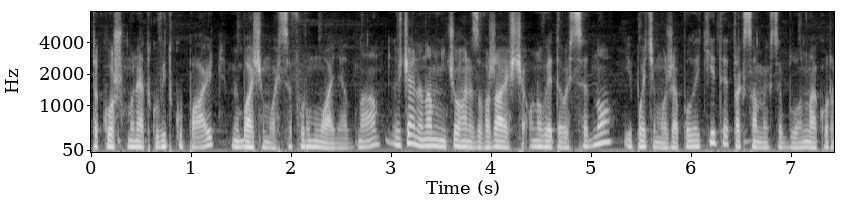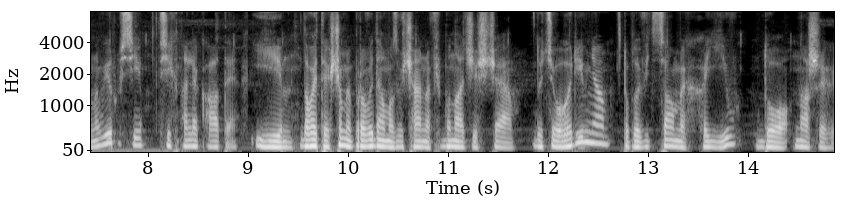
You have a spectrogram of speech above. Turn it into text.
також монетку відкупають. Ми бачимо ось це формування дна. Звичайно, нам нічого не заважає ще оновити ось це дно і потім уже полетіти, так само як це було на коронавірусі, всіх налякати. І давайте, якщо ми проведемо, звичайно, фібоначі ще до цього рівня, тобто від самих хаїв до наших,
